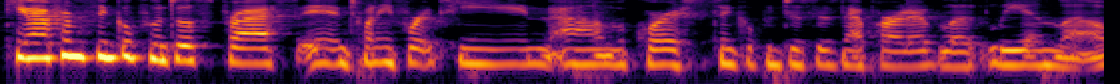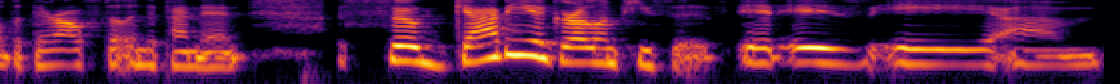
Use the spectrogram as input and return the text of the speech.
came out from Cinco Puntos Press in 2014. Um, of course, Cinco Puntos is now part of Le- Lee and Low, but they're all still independent. So, Gabi, A Girl in Pieces. It is a um,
